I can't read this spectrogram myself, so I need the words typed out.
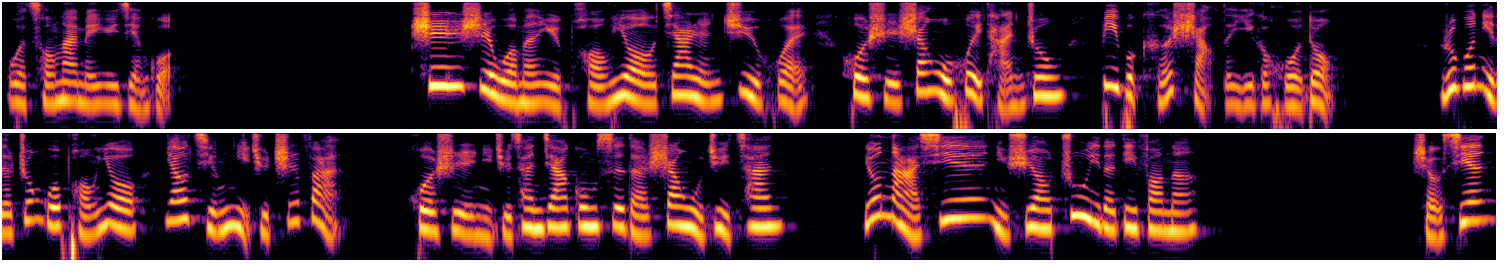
我从来没遇见过。吃是我们与朋友、家人聚会或是商务会谈中必不可少的一个活动。如果你的中国朋友邀请你去吃饭，或是你去参加公司的商务聚餐，有哪些你需要注意的地方呢？首先，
